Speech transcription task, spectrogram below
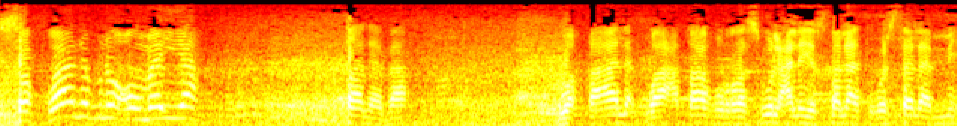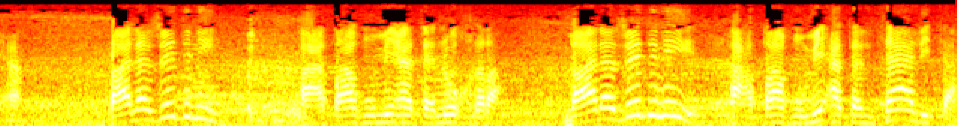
صفوان بن أمية طلب وقال وأعطاه الرسول عليه الصلاة والسلام مئة. قال زدني. أعطاه مئة أخرى قال زدني. أعطاه مئة ثالثة.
